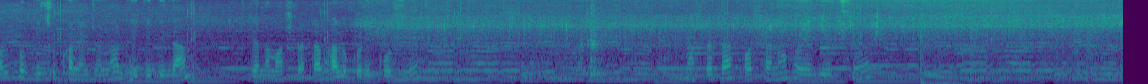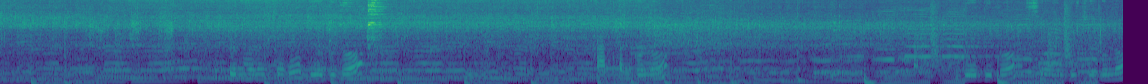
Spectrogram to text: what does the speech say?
অল্প কিছুক্ষণের জন্য ঢেকে দিলাম, যেন মশলাটা ভালো করে কষে। মশলাটা কষানো হয়ে গিয়েছে। একটু নেড়ে চেড়ে দিয়ে দিব কাঁঠালগুলো। দিয়ে দিব সিমেন্ট বিচিগুলো।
